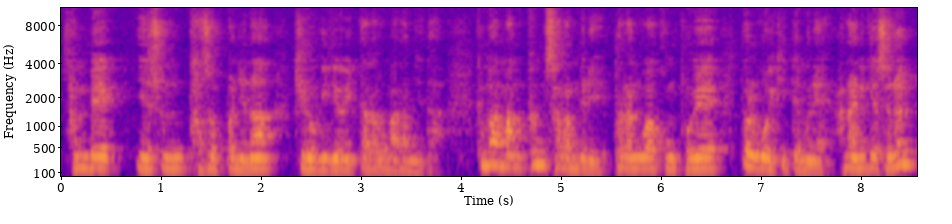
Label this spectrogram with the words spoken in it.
365번이나 기록이 되어 있다라고 말합니다. 그만큼 사람들이 불안과 공포에 떨고 있기 때문에 하나님께서는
